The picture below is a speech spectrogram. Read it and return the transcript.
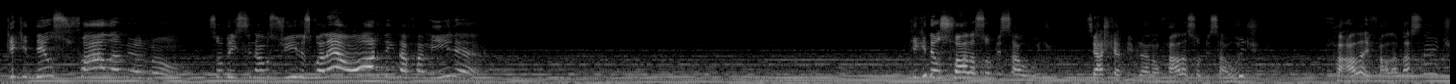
O que, que Deus fala, meu irmão, sobre ensinar os filhos? Qual é a ordem da família? O que, que Deus fala sobre saúde? Você acha que a Bíblia não fala sobre saúde? Fala e fala bastante.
